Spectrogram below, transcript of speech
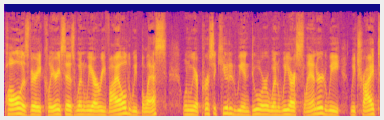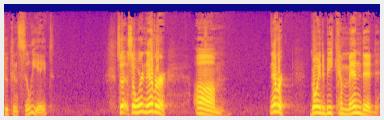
Paul is very clear. He says, When we are reviled, we bless. When we are persecuted, we endure. When we are slandered, we, we try to conciliate. So, so we're never, um, never going to be commended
